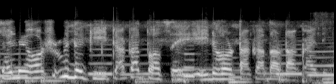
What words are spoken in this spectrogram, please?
তাইলে অসুবিধা কি? টাকা তো আছে এই ধর টাকা দাও দিই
